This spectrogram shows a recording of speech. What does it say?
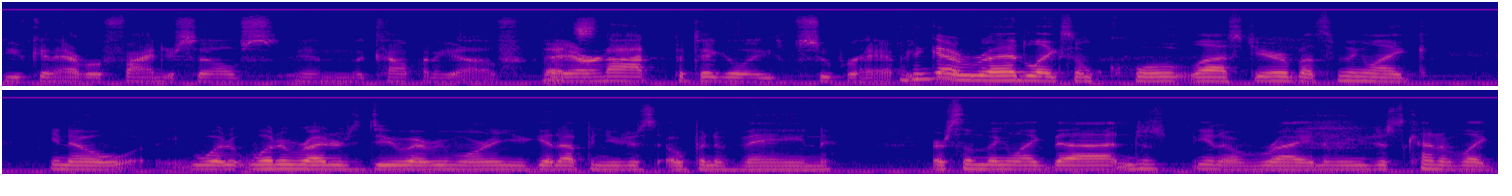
you can ever find yourselves in the company of. They are not particularly super happy. I think I read like some quote last year about something like, you know, what what do writers do every morning? You get up and you just open a vein, or something like that, and just you know write. I mean, you just kind of like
